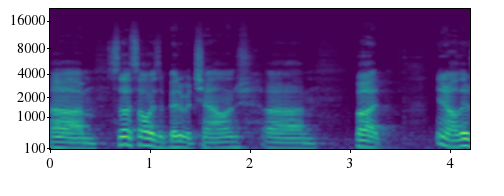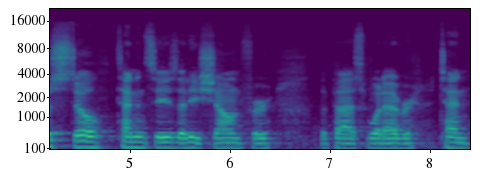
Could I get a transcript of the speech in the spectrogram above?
Um, so that's always a bit of a challenge. Um, but, you know, there's still tendencies that he's shown for the past, whatever, 10,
